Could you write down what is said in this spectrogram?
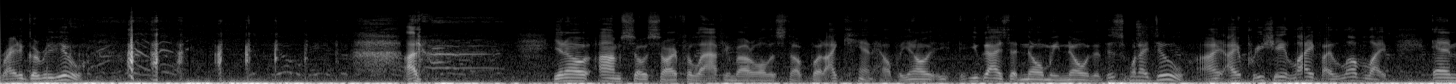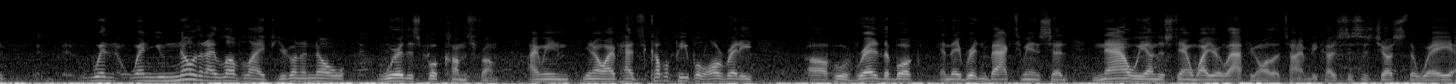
write a good review. I, you know, I'm so sorry for laughing about all this stuff, but I can't help it. You know, you guys that know me know that this is what I do. I, I appreciate life. I love life. And when, when you know that I love life, you're going to know where this book comes from. I mean, you know, I've had a couple people already uh, who have read the book and they've written back to me and said, now we understand why you're laughing all the time because this is just the way,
